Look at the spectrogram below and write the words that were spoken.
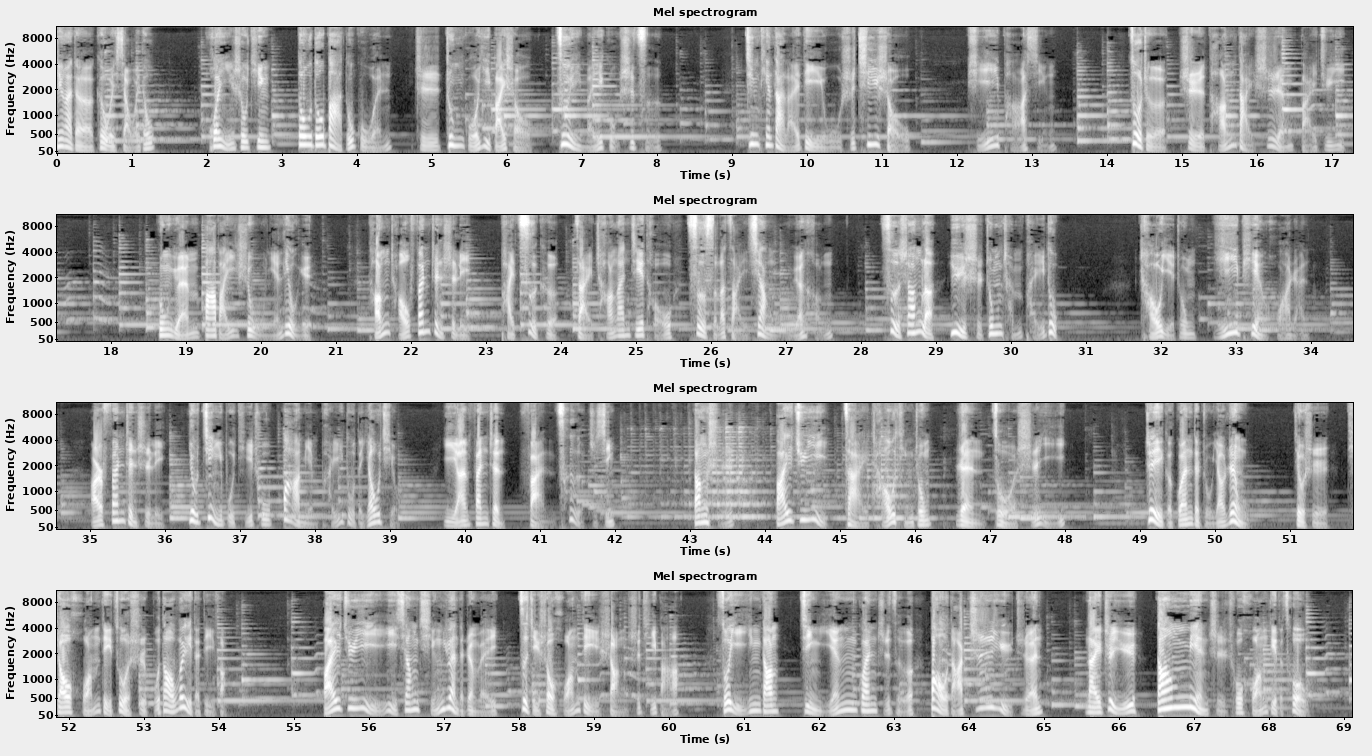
亲爱的各位小围兜，欢迎收听《兜兜爸读古文之中国一百首最美古诗词》。今天带来第五十七首《琵琶行》，作者是唐代诗人白居易。公元八百一十五年六月，唐朝藩镇势力派刺客在长安街头刺死了宰相武元衡。刺伤了御史中丞裴度，朝野中一片哗然，而藩镇势力又进一步提出罢免裴度的要求，以安藩镇反侧之心。当时，白居易在朝廷中任左拾遗，这个官的主要任务就是挑皇帝做事不到位的地方。白居易一厢情愿地认为。自己受皇帝赏识提拔，所以应当尽言官职责，报答知遇之恩，乃至于当面指出皇帝的错误。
